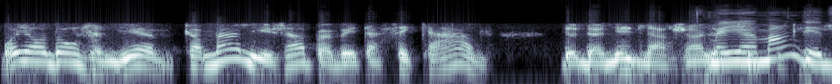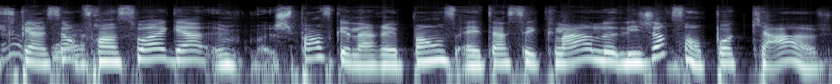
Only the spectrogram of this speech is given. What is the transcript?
Voyons donc, Geneviève, comment les gens peuvent être assez caves de donner de l'argent? Mais il y a un manque d'éducation. François, je pense que la réponse est assez claire. Les gens ne sont pas caves.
